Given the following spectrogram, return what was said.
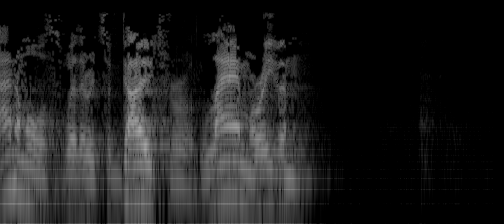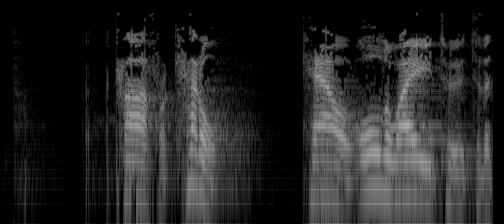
animals, whether it's a goat or a lamb or even a calf or a cattle, cow, all the way to, to the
